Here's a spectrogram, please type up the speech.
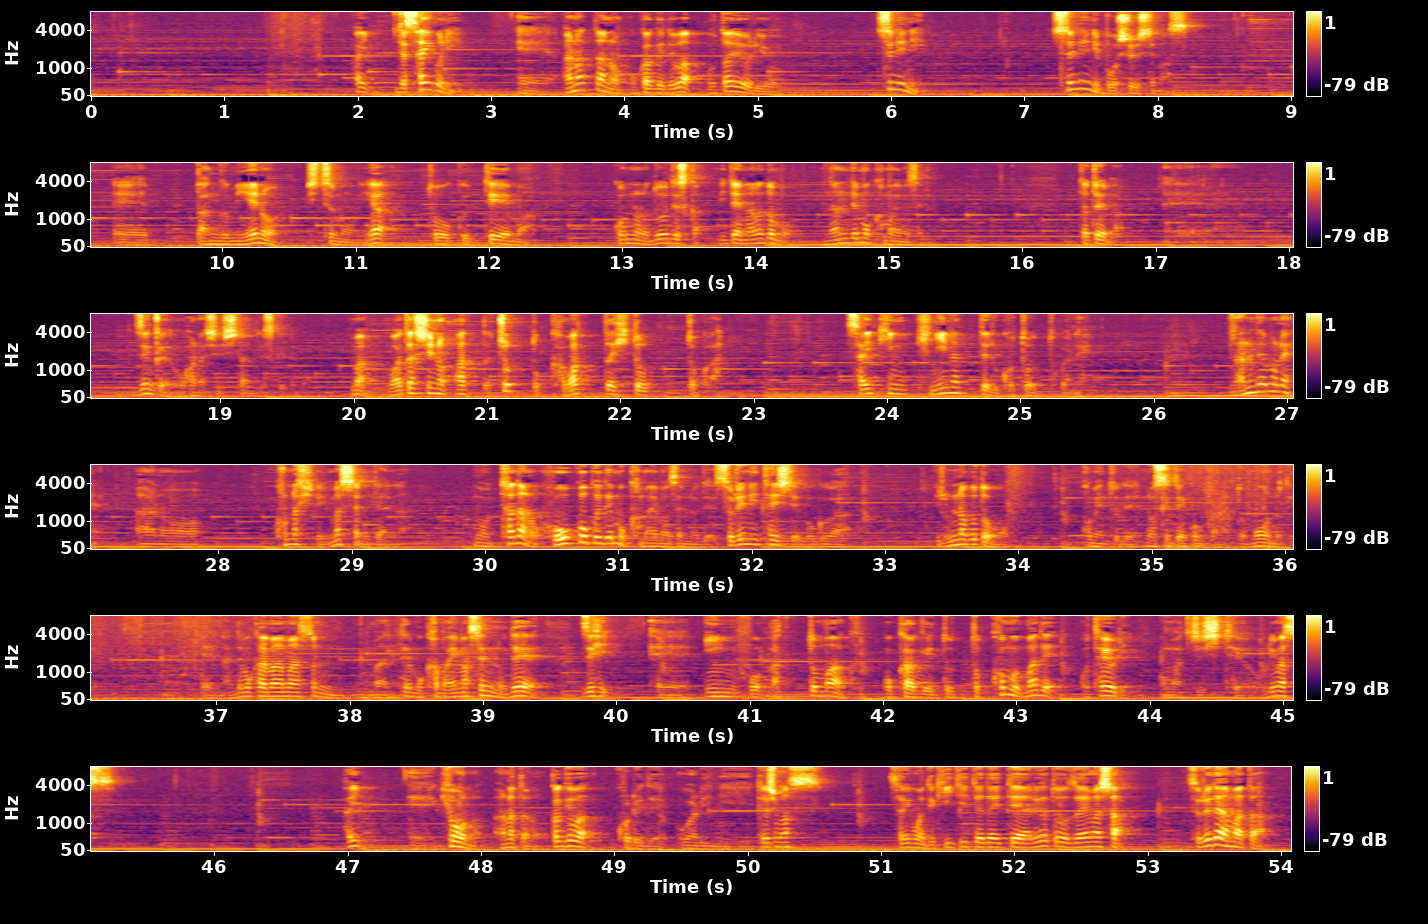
はいじゃあ最後に、えー、あなたのおかげではお便りを常に常に募集してます。えー、番組への質問やトークテーマこんなのどうですか？みたいなのも何でも構いません。例えば、前回お話ししたんですけどもまあ私のあったちょっと変わった人とか最近気になってることとかね何でもねあのこんな人いましたみたいなもうただの報告でも構いませんのでそれに対して僕はいろんなことをコメントで載せていこうかなと思うのでえー、何でも構いません、まあ、でも構いませんのでぜひ、えー、info アットマークおかげ .com までお便りお待ちしております。はい、えー、今日のあなたのおかげはこれで終わりにいたします。最後まで聞いていただいてありがとうございました。それではまた。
